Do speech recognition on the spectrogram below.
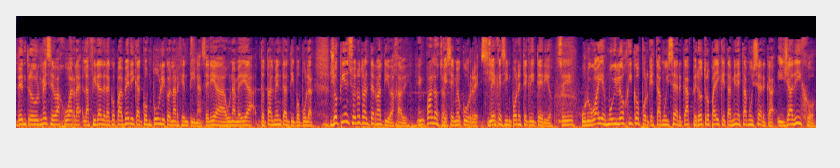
dentro de un mes se va a jugar la, la final de la Copa América con público en la Argentina. Sería una medida totalmente antipopular. Yo pienso en otra alternativa, Javi. ¿En cuál otro? Que se me ocurre, si es que se impone este criterio. Sí. Uruguay es muy lógico porque está muy cerca, pero otro país que también está muy cerca y ya dijo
